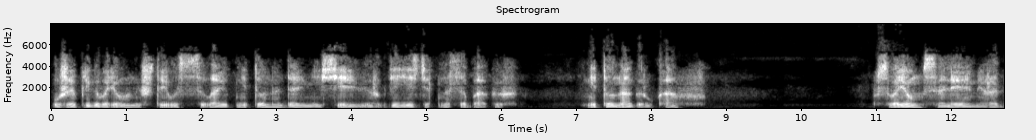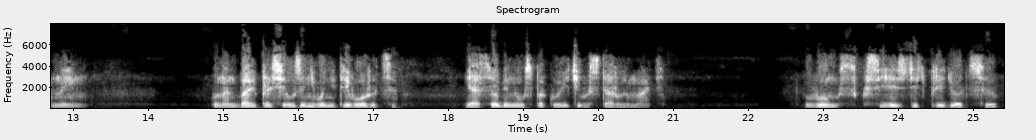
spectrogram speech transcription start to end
уже приговорен, и что его ссылают не то на дальний север, где ездят на собаках, не то на гору Каф. В своем Салеме родным Кунанбай просил за него не тревожиться и особенно успокоить его старую мать. В Омск съездить придется, —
